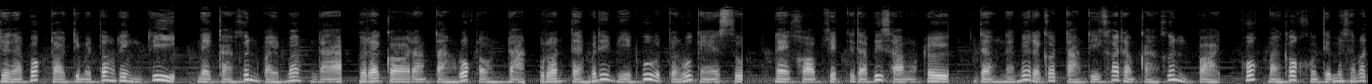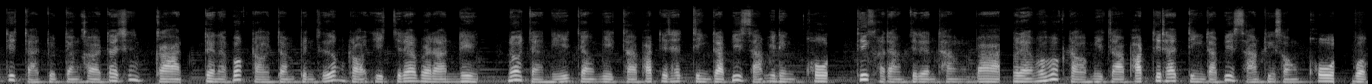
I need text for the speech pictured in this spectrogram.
ดังนั้นพวกเราจึงไม่ต้องเร่งรีบในการขึ้นไปมากนักและกอรังต่างโลกเหล่านั้นร้อนแต่ไม่ได้มีผู้ตนผู้แก่สุ ในขอบเขตระดับที่สามเลยดังนั้นเมื่อไรก็ตามที่ข้าทำการขึ้นไป พวกมันก็คงจะไม่สามารถที่จะจุดดังคาได้เช่นกันแต่ในพวกเราจำเป็นจะต้องรออีกระยะเวลาหนึ่ง นอกจากนี้ยังมีจาพัฒที่แท้จริงระดับที่สามอีกหนึ่งคนที่กำลังจะเดินทางบ้านและเมื่อพวกเรามีจาพัฒที่แท้จริงระดับที่สามถึงสองคนบวก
